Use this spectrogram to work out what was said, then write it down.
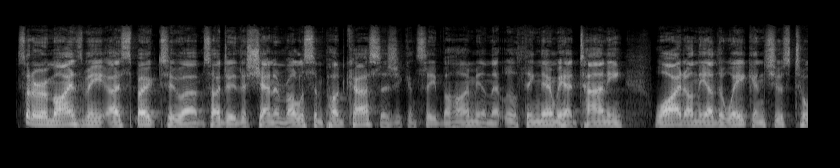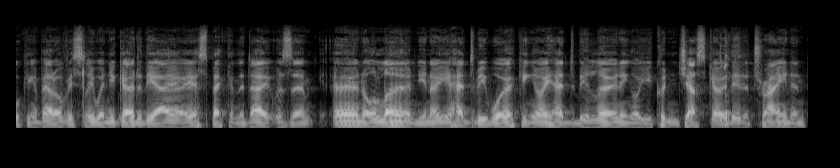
sort of reminds me. I spoke to um, so I do the Shannon Rollason podcast, as you can see behind me on that little thing there. And we had Tani White on the other week, and she was talking about obviously when you go to the AIS back in the day, it was um, earn or learn. You know, you had to be working or you had to be learning, or you couldn't just go there to train. And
